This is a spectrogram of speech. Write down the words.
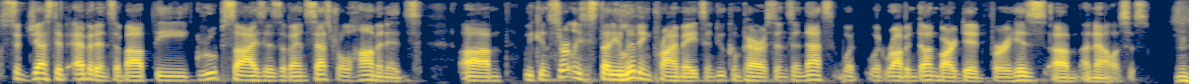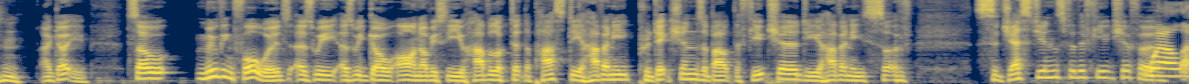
suggestive evidence about the group sizes of ancestral hominids. Um, we can certainly study living primates and do comparisons, and that's what, what Robin Dunbar did for his um, analysis. Mm-hmm. I got you. So moving forward, as we as we go on, obviously you have looked at the past. Do you have any predictions about the future? Do you have any sort of suggestions for the future? For well,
